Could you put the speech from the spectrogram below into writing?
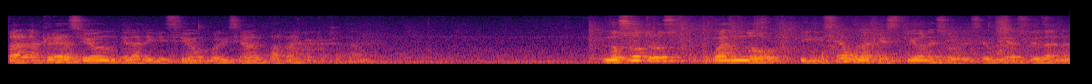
para la creación de la División Policial Barranca Cajatán. Nosotros, cuando iniciamos las gestiones sobre seguridad ciudadana,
